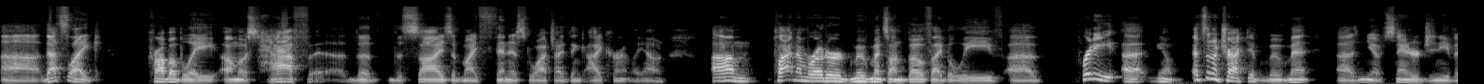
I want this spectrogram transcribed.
Uh, that's like probably almost half uh, the the size of my thinnest watch I think I currently own. Um, platinum rotor movements on both, I believe. Uh, pretty, uh, you know, it's an attractive movement. Uh, you know, standard Geneva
